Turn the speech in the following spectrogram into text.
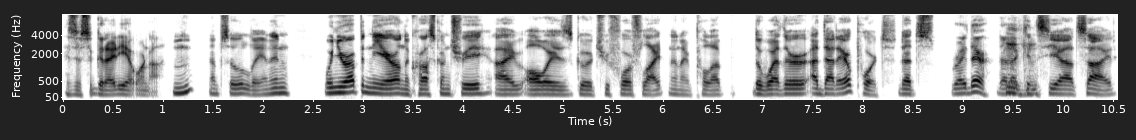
is this a good idea or not? Mhm, absolutely. And then when you're up in the air on the cross country, I always go to ForeFlight and then I pull up the weather at that airport that's right there that I can mm-hmm. see outside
